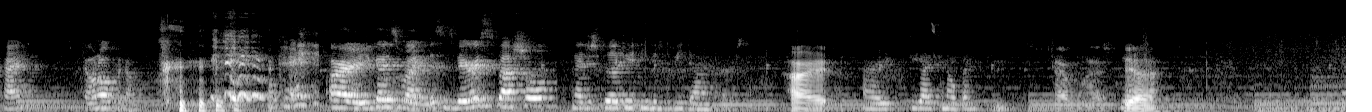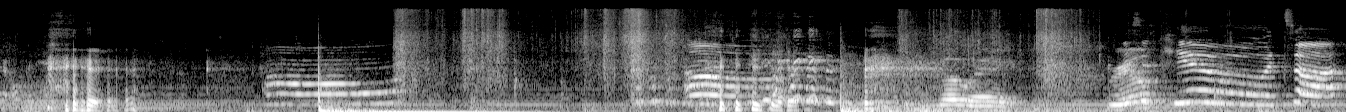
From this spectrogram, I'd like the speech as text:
Okay? Don't open them. okay? Alright, you guys ready? This is very special, and I just feel like it needed to be done in person. Alright, Alright, you guys can open. Have my eyes. yeah. You gotta open it. Oh. No way. Real? Cute. It's uh,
